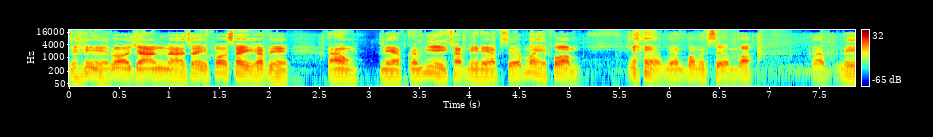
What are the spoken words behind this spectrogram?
นี่ล้อยางหนาใส่พ่อใส่ครับนี่ เอาแหนบก็มีครับนี่แหนบเสริมไม่ให้ป้อมแมนป้อมเป็นเสริมบ่ครับนี่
